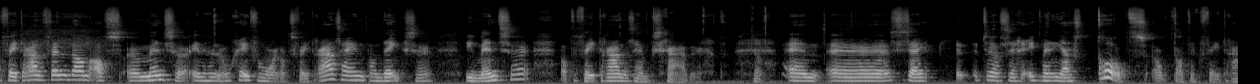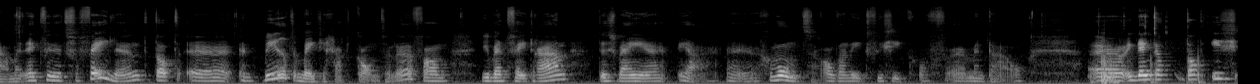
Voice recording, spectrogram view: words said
veteranen verder dan als uh, mensen in hun omgeving horen dat ze veteraan zijn, dan denken ze, die mensen, dat de veteranen zijn beschadigd. Ja. En uh, ze zei, eh, terwijl ze zeggen, ik ben juist trots op dat ik veteraan ben. En ik vind het vervelend dat uh, het beeld een beetje gaat kantelen van je bent veteraan, dus ben je ja, gewond, al dan niet fysiek of mentaal. Uh, ik denk dat dat is,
